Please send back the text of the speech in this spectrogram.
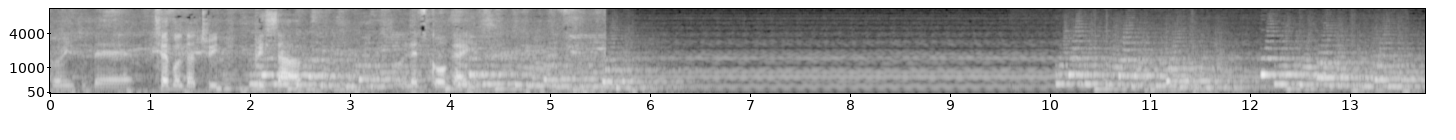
going to the table that we preserved. So let's go guys. Thank you.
